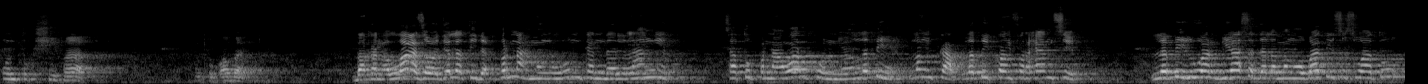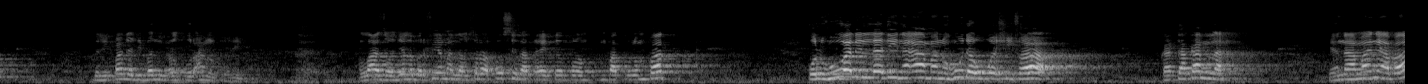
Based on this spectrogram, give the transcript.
untuk syifa, untuk obat. Bahkan Allah Azza wa Jalla tidak pernah menurunkan dari langit satu penawar pun yang lebih lengkap, lebih komprehensif, lebih luar biasa dalam mengobati sesuatu daripada dibanding Al-Qur'anul Karim. Allah Azza wa Jalla berfirman dalam surah Fussilat ayat ke-44, "Qul huwa lil ladzina amanu hudaw wa shifa." Katakanlah yang namanya apa?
